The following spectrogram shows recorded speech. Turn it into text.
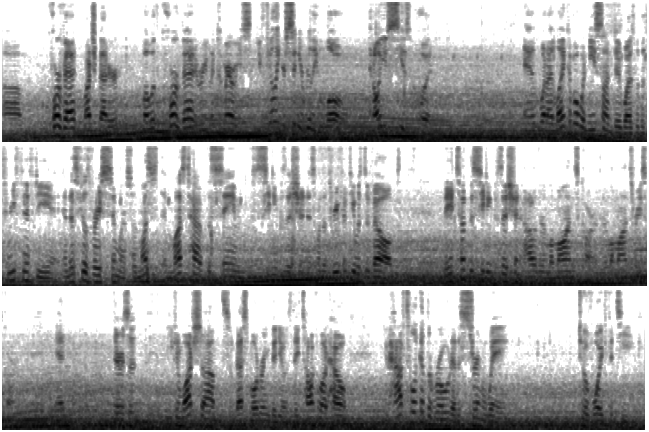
Um, Corvette, much better. But with Corvette or even a Camaro, you, you feel like you're sitting really low, and all you see is hood. And what I like about what Nissan did was with the 350, and this feels very similar, so it must it must have the same seating position. Is when the 350 was developed, they took the seating position out of their Le Mans car, their Le Mans race car, and there's a you can watch um, some best motoring videos. They talk about how you have to look at the road at a certain way to avoid fatigue.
